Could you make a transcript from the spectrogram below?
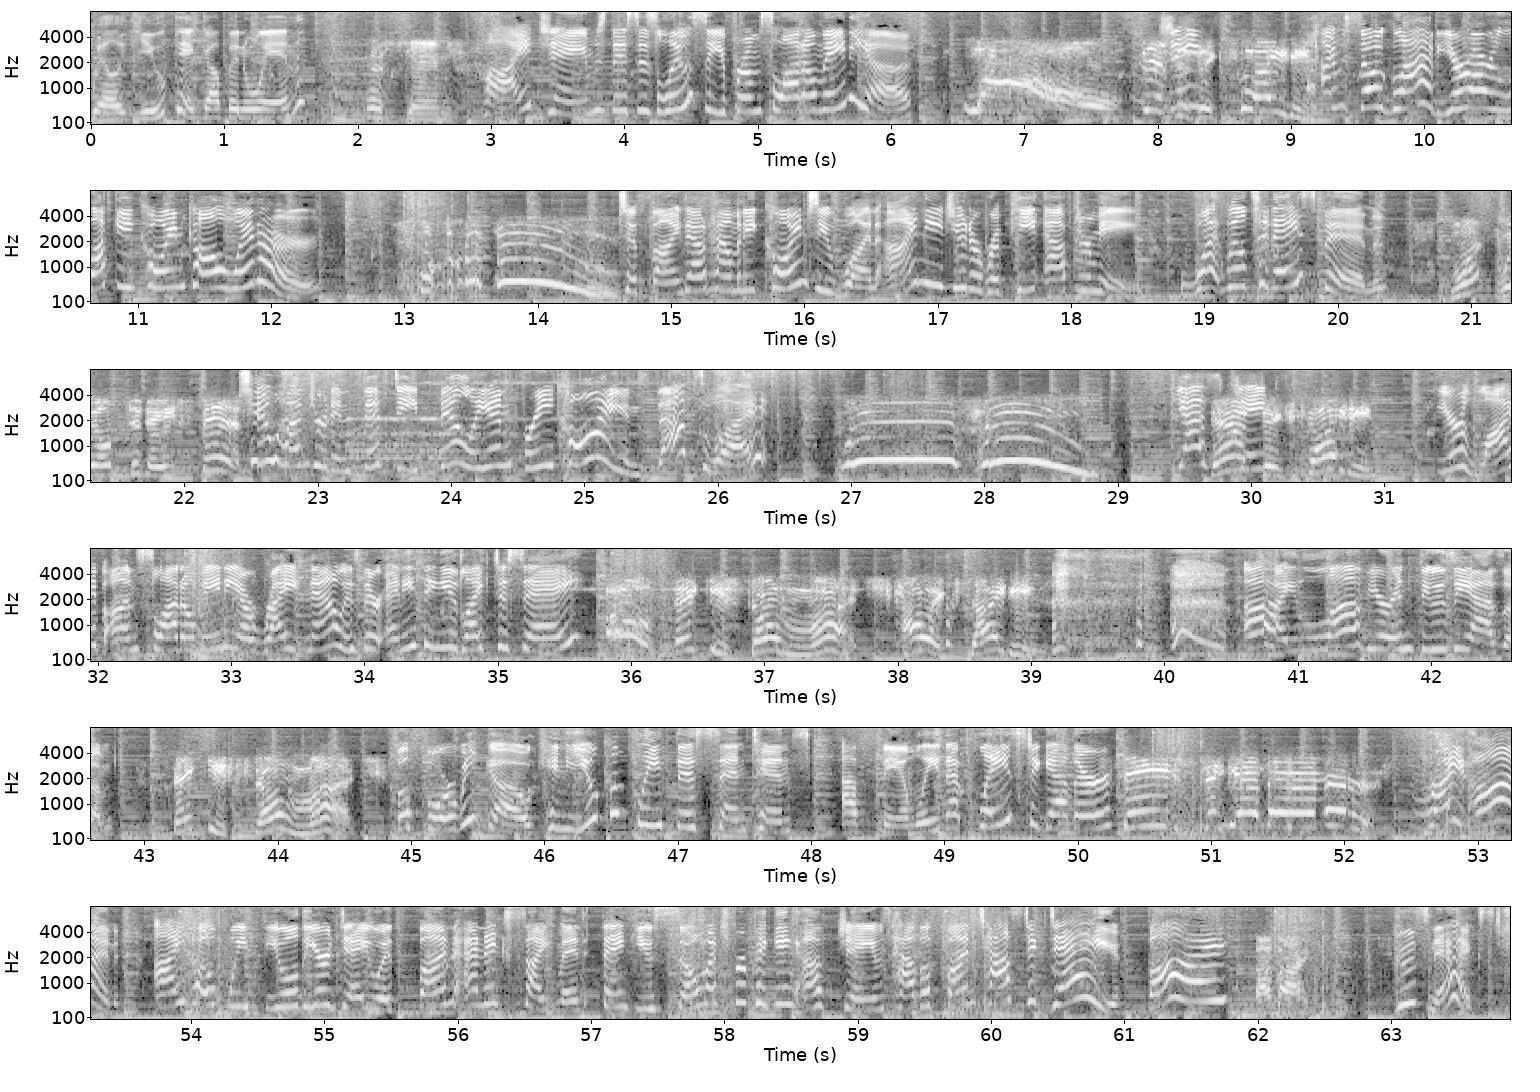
Will you pick up and win? Yes, James. Hi, James. This is Lucy from Slotomania. Wow! This James- is exciting! I'm so glad you're our lucky coin call winner. To find out how many coins you won, I need you to repeat after me. What will today spin? What will today spin? 250 billion free coins. That's what. Woo-hoo! That's James. exciting! You're live on Slotomania right now. Is there anything you'd like to say? Oh, thank you so much! How exciting! Oh, I love your enthusiasm. Thank you so much! Before we go, can you complete this sentence? A family that plays together. Stays together! We fueled your day with fun and excitement. Thank you so much for picking up, James. Have a fantastic day. Bye. Bye bye. Who's next?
